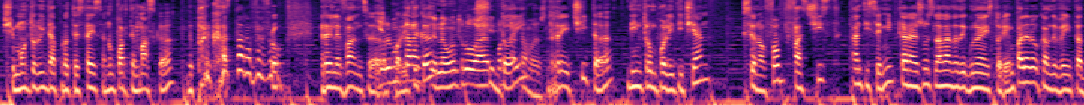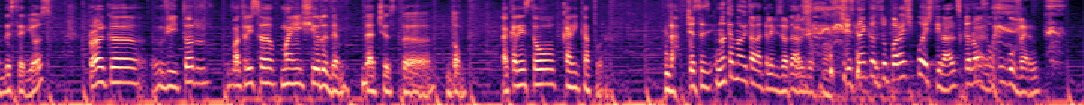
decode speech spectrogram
și modul lui de a protesta este să nu poarte mască, de parcă asta ar avea vreo relevanță El măcar politică. înăuntru a și portat, doi, am văzut. recită dintr-un politician xenofob, fascist, antisemit, care a ajuns la lada de gunoi a istoriei. Îmi pare rău că am devenit atât de serios. Probabil că în viitor va trebui să mai și râdem de acest uh, domn, dar care este o caricatură. Da, ce să zic, nu te mai uita la televizor, Da. te rog eu frumos. Și stai că supăra și pe ăștia alți că n-au Care, făcut guvern.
